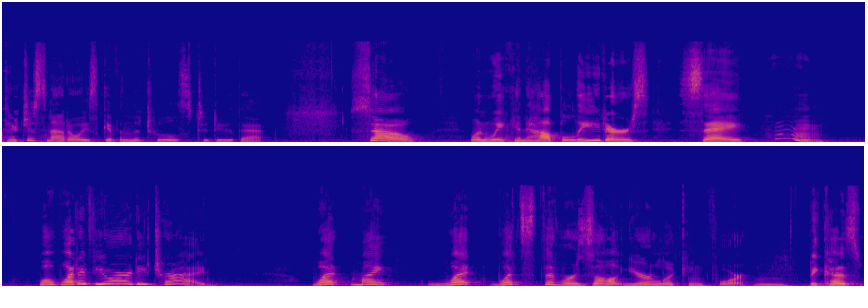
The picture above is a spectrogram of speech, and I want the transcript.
They're just not always given the tools to do that. So, when we can help leaders say, hmm, well, what have you already tried? What might what what's the result you're looking for? Mm-hmm. Because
